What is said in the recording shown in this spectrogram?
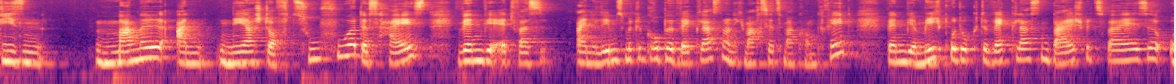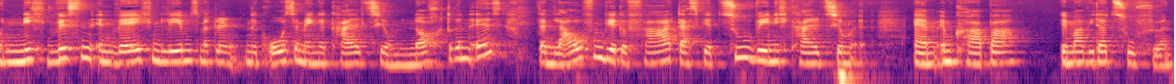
diesen Mangel an Nährstoffzufuhr. Das heißt, wenn wir etwas eine Lebensmittelgruppe weglassen, und ich mache es jetzt mal konkret, wenn wir Milchprodukte weglassen beispielsweise und nicht wissen, in welchen Lebensmitteln eine große Menge Kalzium noch drin ist, dann laufen wir Gefahr, dass wir zu wenig Kalzium ähm, im Körper immer wieder zuführen.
